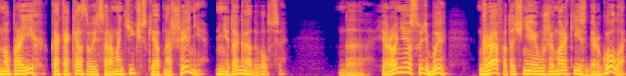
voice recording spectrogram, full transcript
но про их, как оказывается, романтические отношения не догадывался. Да, ирония судьбы. Граф, а точнее уже маркиз Бергола,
